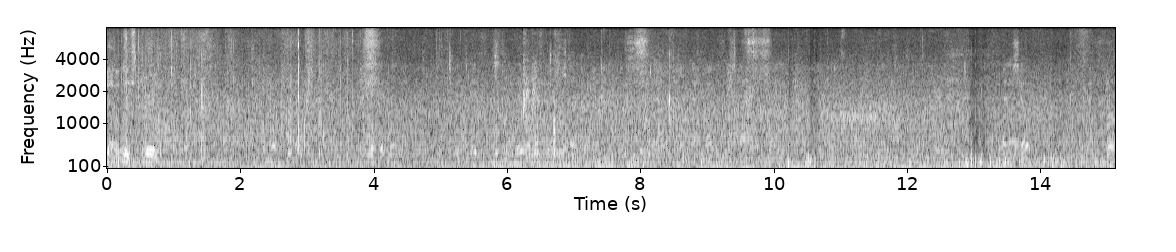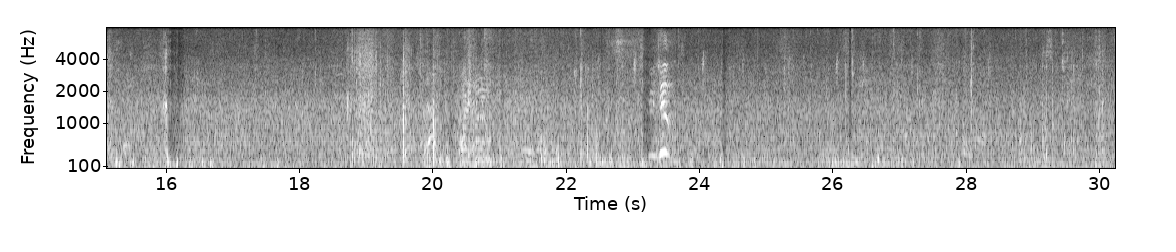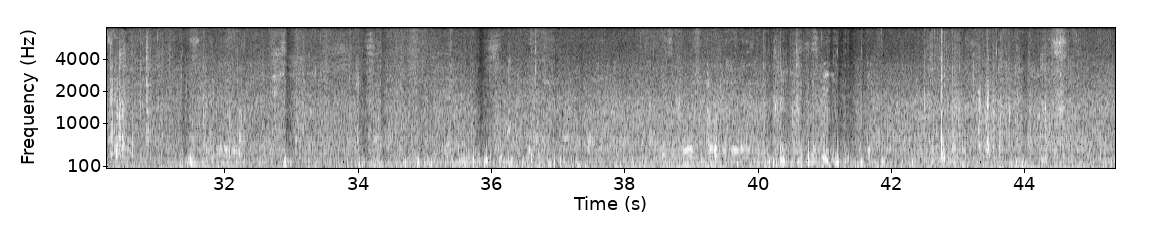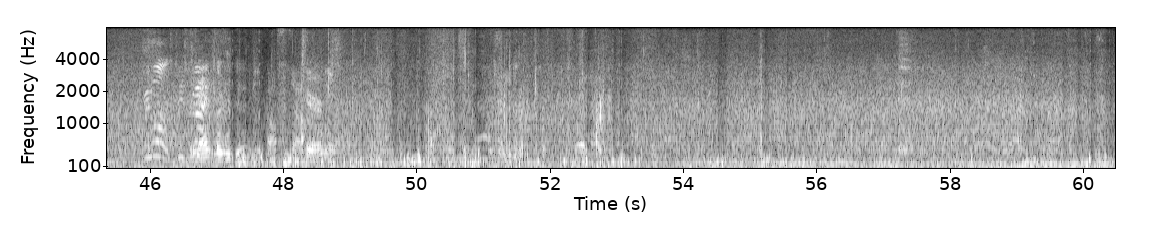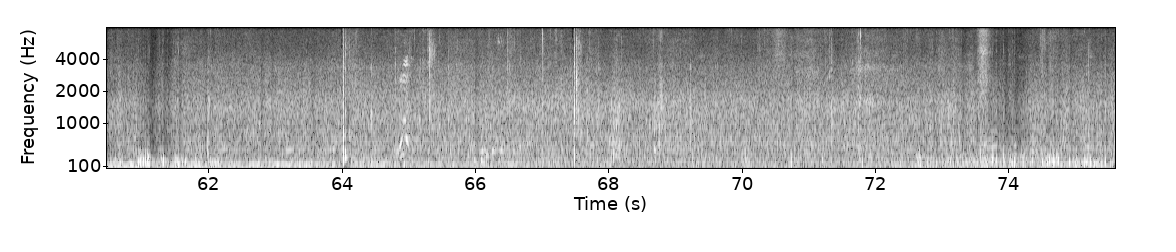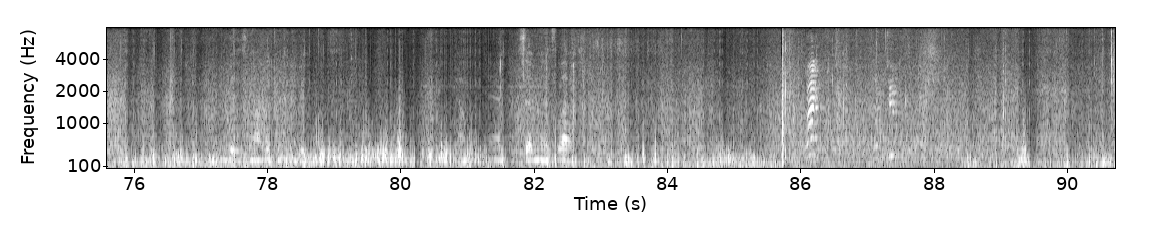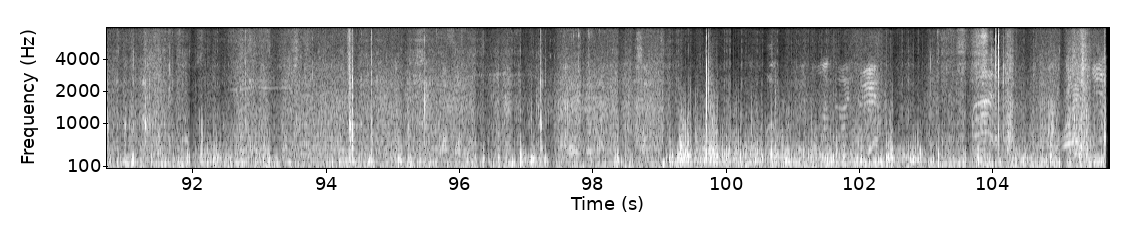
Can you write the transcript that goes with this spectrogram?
got at least three. Three walls, two strikes. guys looking good. The coffee's out here early. It's not looking too good. Down by 10. Seven minutes left.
